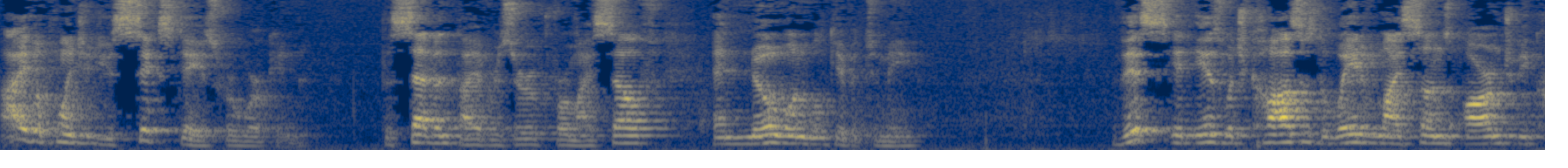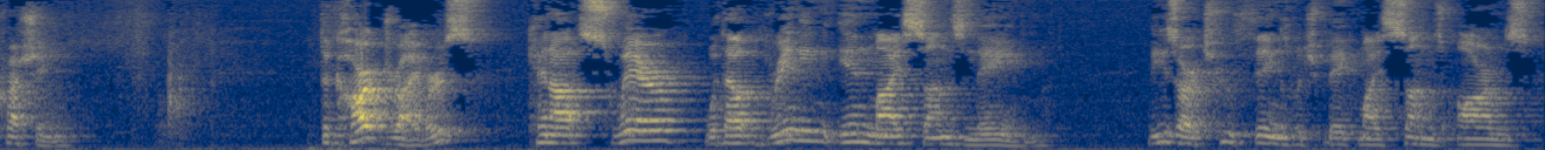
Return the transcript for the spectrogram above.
I have appointed you six days for working. The seventh I have reserved for myself, and no one will give it to me. This it is which causes the weight of my son's arm to be crushing. The cart drivers cannot swear without bringing in my son's name. These are two things which make my son's arms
